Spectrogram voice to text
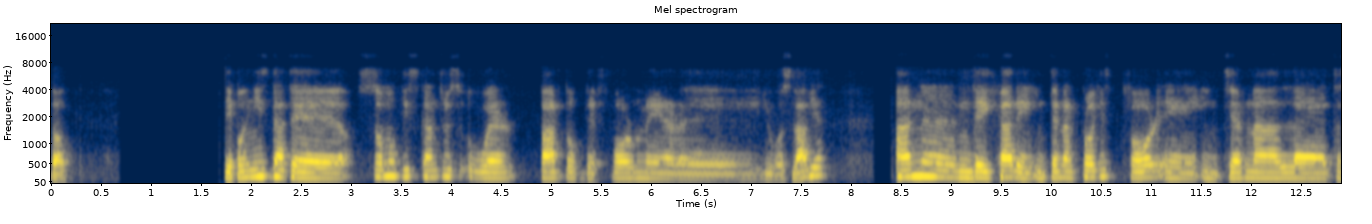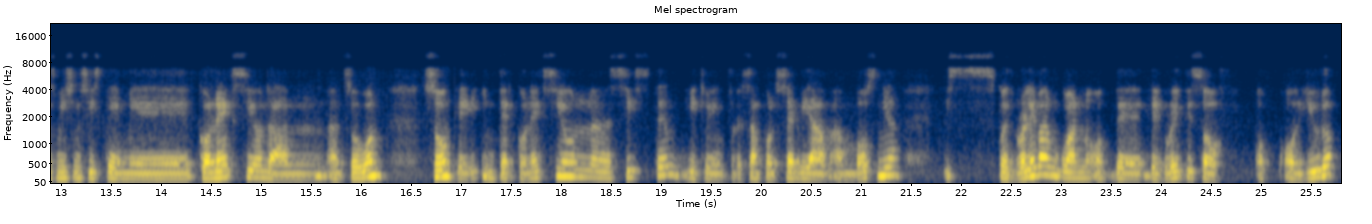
thought. The point is that uh, some of these countries were part of the former uh, Yugoslavia and uh, they had an internal project for uh, internal uh, transmission system uh, connection and, and so on. So the interconnection uh, system between, for example, Serbia and Bosnia is quite relevant, one of the, the greatest of, of all Europe,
